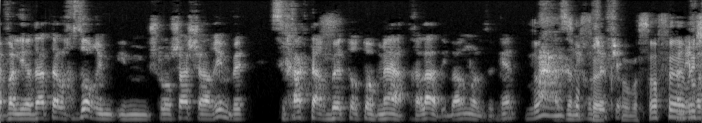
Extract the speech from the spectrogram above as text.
אבל ידעת לחזור עם, עם שלושה שערים ושיחקת הרבה יותר טוב מההתחלה, דיברנו על זה, כן? לא, אז אני חושב ספק, ש- בסוף אני מי כן,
